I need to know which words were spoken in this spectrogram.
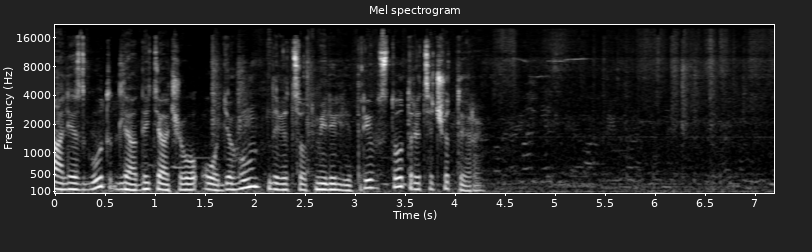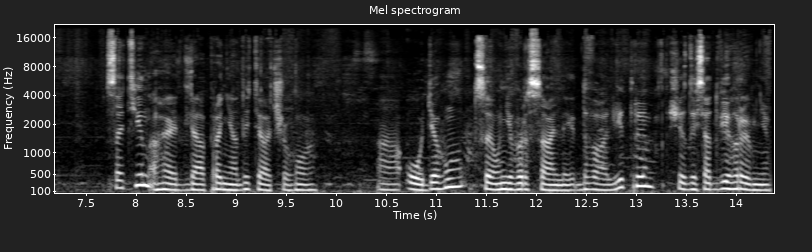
Alice Good для дитячого одягу 900 мл 134. Сатін гель для прання дитячого одягу. Це універсальний 2 літри 62 гривні.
